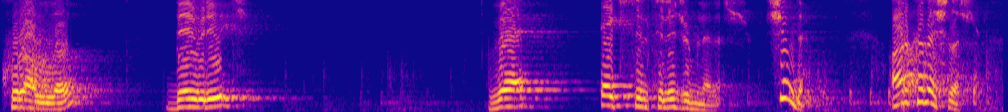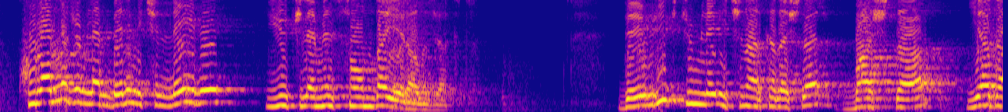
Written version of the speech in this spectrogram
Kurallı, devrik ve eksiltili cümleler. Şimdi arkadaşlar kurallı cümlem benim için neydi? Yüklemin sonda yer alacaktı. Devrik cümle için arkadaşlar başta ya da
